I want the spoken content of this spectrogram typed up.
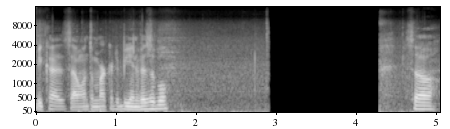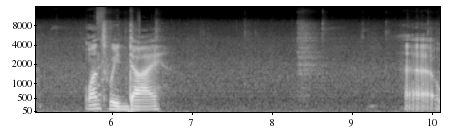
because I want the marker to be invisible. So, once we die, uh,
